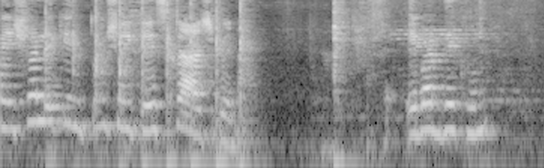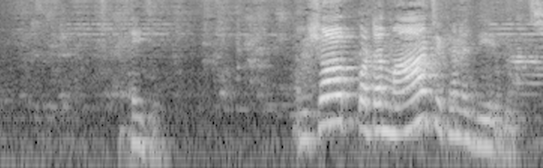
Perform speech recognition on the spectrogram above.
মেশালে কিন্তু সেই টেস্টটা আসবে না। এবার দেখুন, এই যে, আমি সব কটা মাছ এখানে দিয়ে দিচ্ছি।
